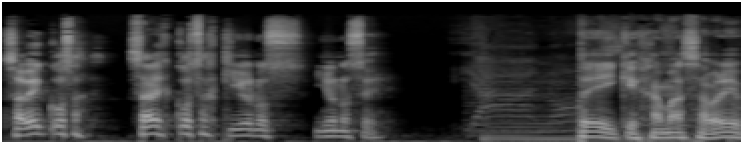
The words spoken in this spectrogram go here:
Sabe cosas. Sabes cosas que yo no, yo no sé. Sé y que jamás sabré.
